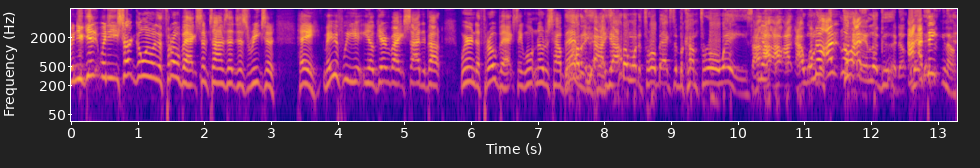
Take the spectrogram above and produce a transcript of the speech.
When you get when you start going with a throwback, sometimes that just reeks of hey, maybe if we you know get everybody excited about wearing the throwbacks, they won't notice how bad. Yeah, I we don't- yeah, yeah, I don't want the throwbacks to become throwaways. I, No. I, I, I want no, to I- look, I- look good. though. I, They- I they- think you know.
